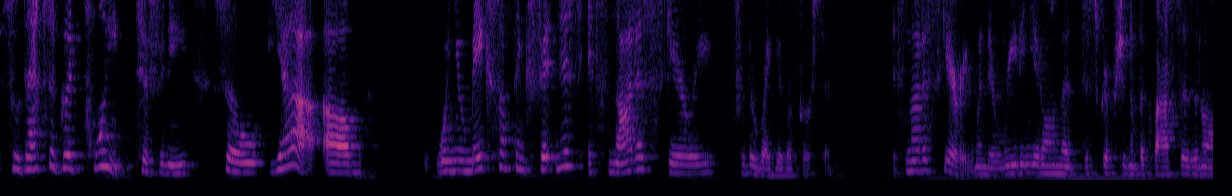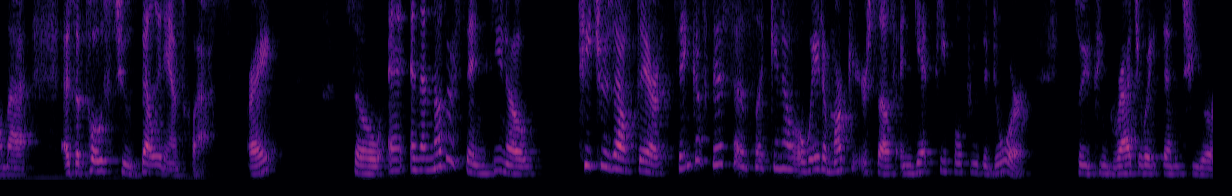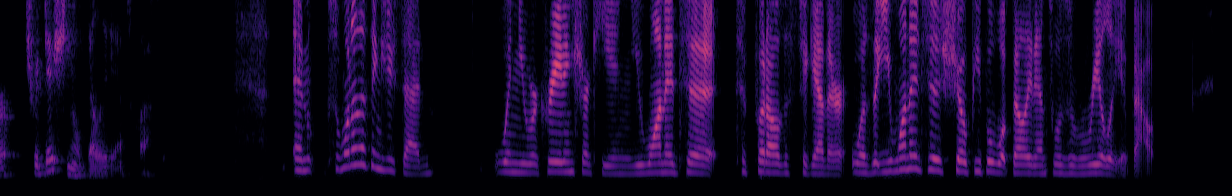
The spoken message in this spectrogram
so that's a good point tiffany so yeah um, when you make something fitness it's not as scary for the regular person it's not as scary when they're reading it on the description of the classes and all that as opposed to belly dance class right so and, and another thing you know teachers out there think of this as like you know a way to market yourself and get people through the door so you can graduate them to your traditional belly dance classes. And so one of the things you said when you were creating Sharqui and you wanted to to put all this together was that you wanted to show people what belly dance was really about.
